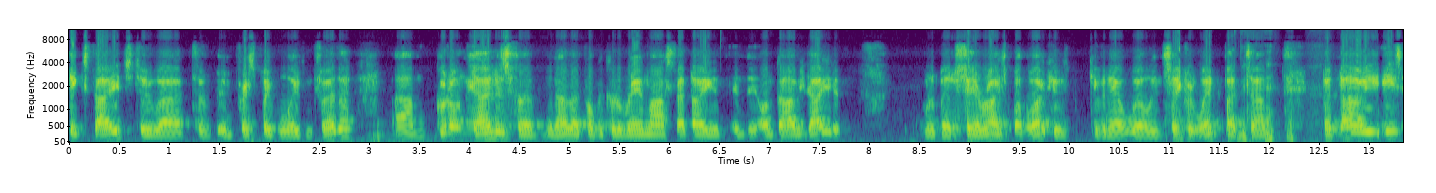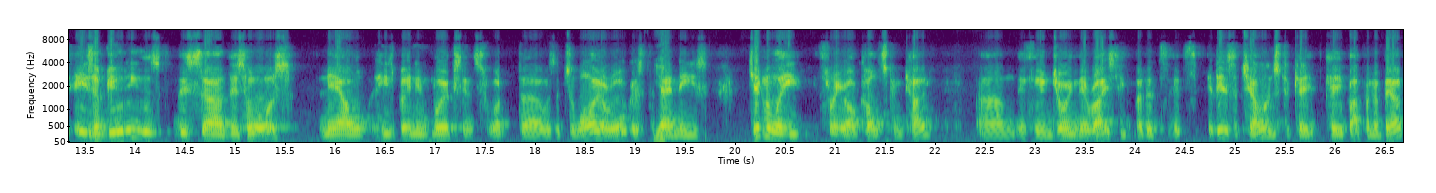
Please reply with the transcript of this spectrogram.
big stage to uh, to impress people even further. Um, good on the owners for you know they probably could have ran last Saturday in, in the, on Derby Day. It would have been a fair race, by the way, given how well in secret went. But um, but no, he's, he's a beauty. This this uh, this horse. Now he's been in work since what uh, was it July or August, yep. and he's generally three year old colts can cope. Um, if they're enjoying their racing, but it's it's it is a challenge to keep keep up and about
